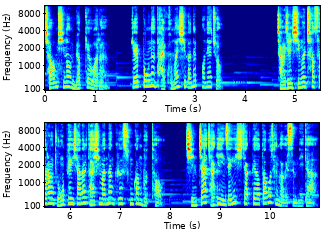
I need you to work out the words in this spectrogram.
처음 신혼 몇 개월은 깨뽕는 달콤한 시간을 보내죠. 장진싱은 첫사랑 종페이션을 다시 만난 그 순간부터 진짜 자기 인생이 시작되었다고 생각했습니다.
